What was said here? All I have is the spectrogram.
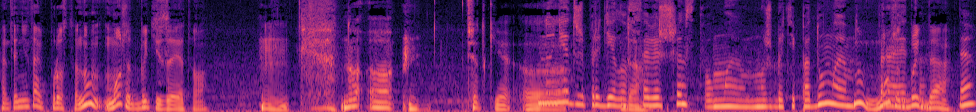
Это не так просто. Ну, может быть, из-за этого. Но э, все-таки... Э, ну, нет же пределов да. совершенству, мы, может быть, и подумаем Ну, может это. быть, да. да.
